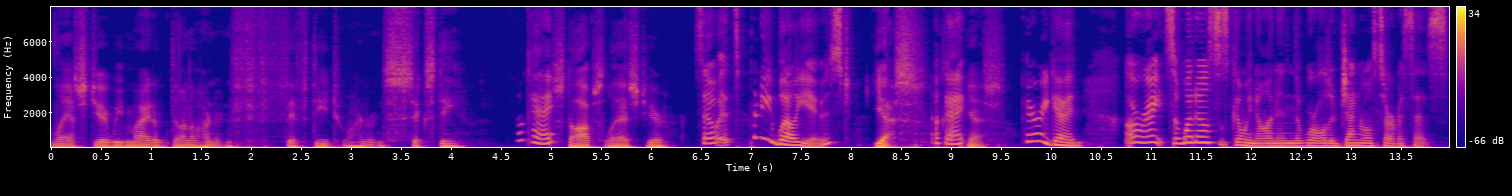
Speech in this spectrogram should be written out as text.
Last year we might have done 150 to 160 Okay. stops last year. So it's pretty well used. Yes. Okay. Yes. Very good. All right. So what else is going on in the world of general services?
